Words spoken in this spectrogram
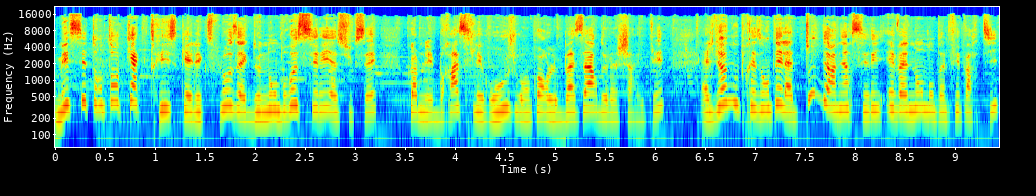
Mais c'est en tant qu'actrice qu'elle explose avec de nombreuses séries à succès comme Les Bracelets Rouges ou encore Le Bazar de la Charité. Elle vient nous présenter la toute dernière série événement dont elle fait partie,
